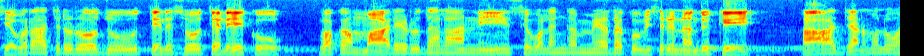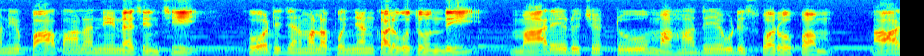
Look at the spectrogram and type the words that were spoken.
శివరాత్రి రోజు తెలుసో తెలియకో ఒక మారేడు దళాన్ని శివలింగం మీదకు విసిరినందుకే ఆ జన్మలోని పాపాలన్నీ నశించి కోటి జన్మల పుణ్యం కలుగుతుంది. మారేడు చెట్టు మహాదేవుడి స్వరూపం. ఆ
